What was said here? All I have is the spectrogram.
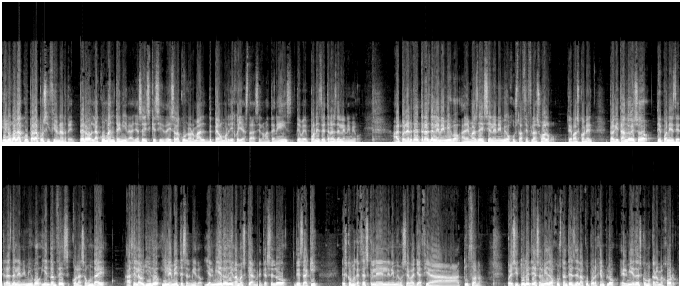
y luego la Q para posicionarte, pero la Q mantenida. Ya sabéis que si dais a la Q normal, pega un mordijo y ya está. Si la mantenéis, te pones detrás del enemigo. Al ponerte detrás del enemigo, además de si el enemigo justo hace flash o algo, te vas con él, pero quitando eso, te pones detrás del enemigo y entonces con la segunda E hace el aullido y le metes el miedo. Y el miedo, digamos que al metérselo desde aquí, es como que haces que el enemigo se vaya hacia tu zona. Pues si tú le tiras el miedo justo antes de la Q, por ejemplo, el miedo es como que a lo mejor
